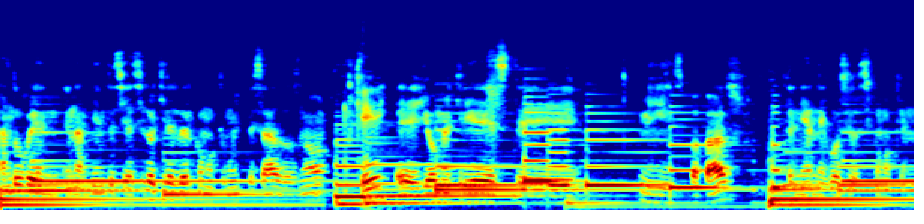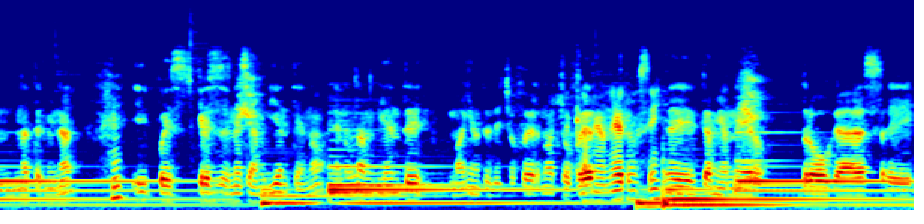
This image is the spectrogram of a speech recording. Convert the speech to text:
anduve en, ambientes, y así lo quieres ver, como que muy pesados, ¿no? Eh, yo me crié, este, mis papás tenían negocios así como que en una terminal y pues creces en ese ambiente, ¿no? En un ambiente, imagínate, de chofer, ¿no? Chofer. Camionero, sí. Eh, camionero, drogas. Eh,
